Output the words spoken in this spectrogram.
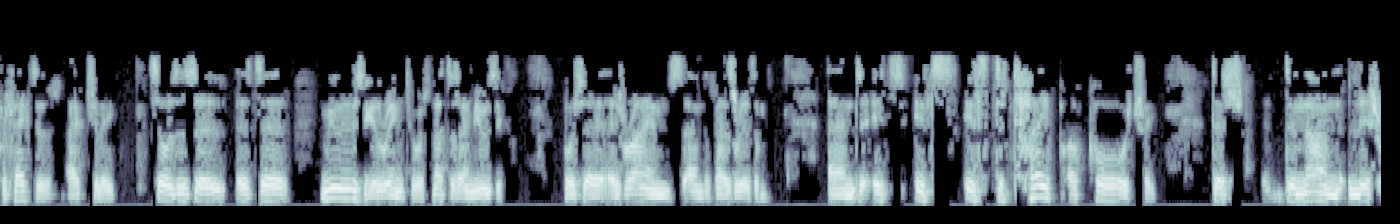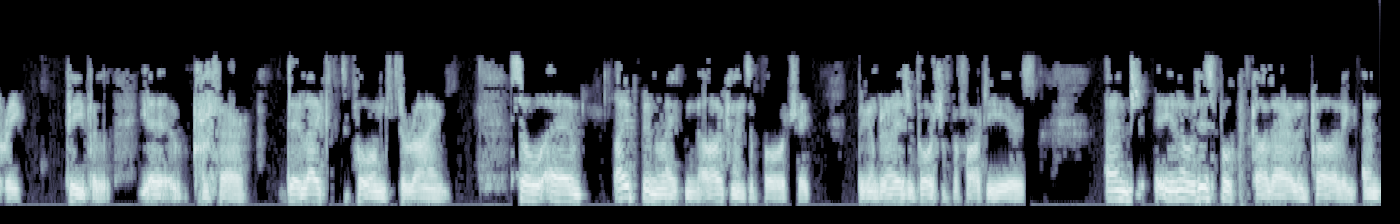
perfected it actually. So there's a it's a musical ring to it. Not that I'm musical, but uh, it rhymes and it has rhythm. And it's it's it's the type of poetry that the non-literary people uh, prefer. They like the poems to rhyme. So um, I've been writing all kinds of poetry. I've been writing poetry for 40 years. And, you know, this book called Ireland Calling. And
